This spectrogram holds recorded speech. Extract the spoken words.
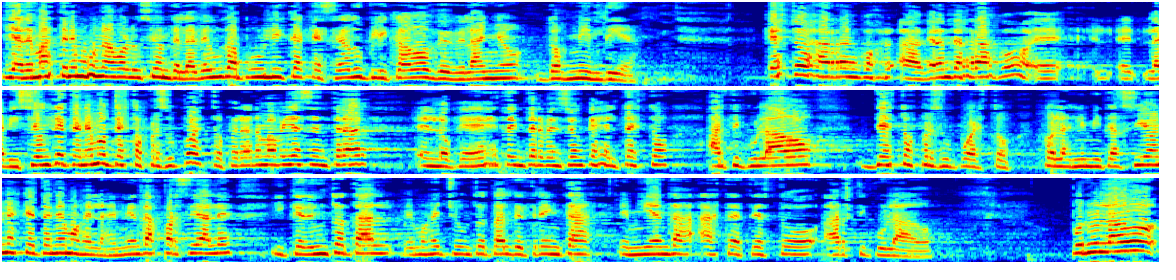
Y además tenemos una evolución de la deuda pública que se ha duplicado desde el año 2010. Esto es a, grandes rasgos eh, la visión que tenemos de estos presupuestos, pero ahora me voy a centrar en lo que es esta intervención, que es el texto articulado de estos presupuestos, con las limitaciones que tenemos en las enmiendas parciales y que de un total, hemos hecho un total de 30 enmiendas hasta el texto articulado. Por un lado,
